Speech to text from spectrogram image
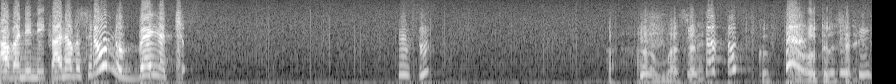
అవన్నీ నీకు అనవసరం నువ్వు వెళ్ళొచ్చు. అమ్మ సరే. కూతురు సరే.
